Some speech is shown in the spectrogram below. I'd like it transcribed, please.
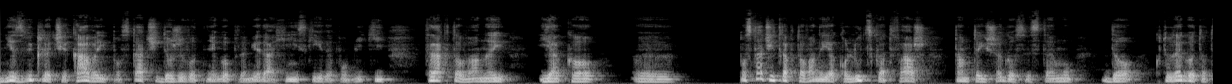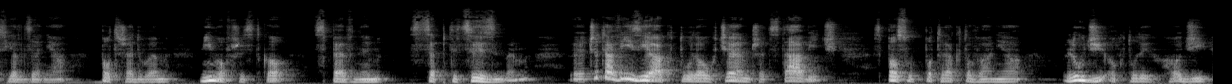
niezwykle ciekawej postaci dożywotniego premiera Chińskiej Republiki, traktowanej jako postaci traktowanej jako ludzka twarz tamtejszego systemu, do którego to twierdzenia podszedłem mimo wszystko z pewnym sceptycyzmem. Czy ta wizja, którą chciałem przedstawić, sposób potraktowania ludzi, o których chodzi,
